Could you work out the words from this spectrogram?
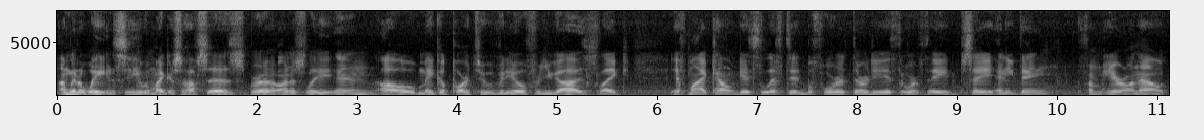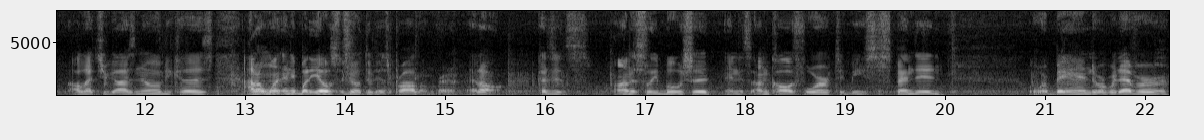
I'm going to wait and see what Microsoft says, bro, honestly. And I'll make a part two video for you guys. Like, if my account gets lifted before the 30th or if they say anything from here on out, I'll let you guys know because I don't want anybody else to go through this problem, bro, at all. Because it's honestly bullshit and it's uncalled for to be suspended or banned or whatever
